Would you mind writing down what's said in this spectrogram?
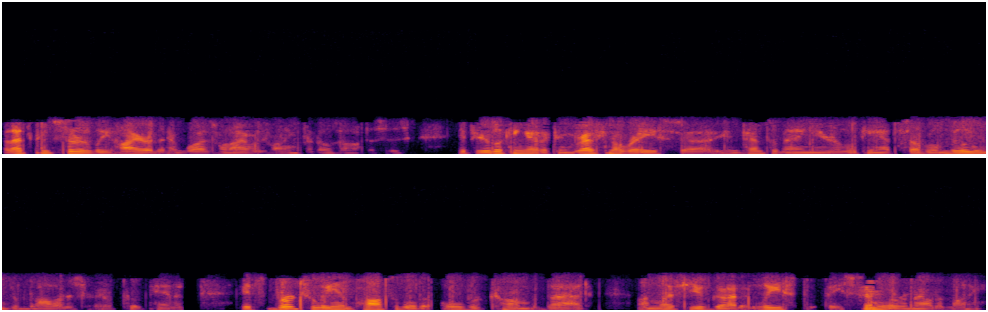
Now, that's considerably higher than it was when I was running for those offices. If you're looking at a congressional race uh, in Pennsylvania, you're looking at several millions of dollars uh, per candidate. It's virtually impossible to overcome that unless you've got at least a similar amount of money.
